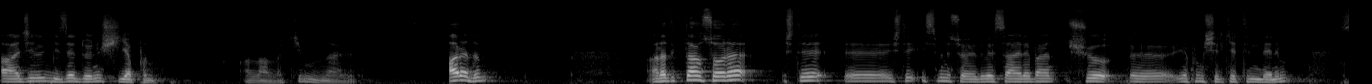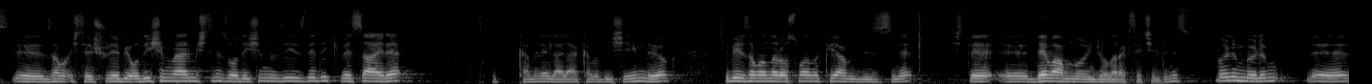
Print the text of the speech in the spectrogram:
Acil bize dönüş yapın. Allah Allah kim bunlar dedim. Aradım. Aradıktan sonra işte e, işte ismini söyledi vesaire. Ben şu e, yapım şirketindenim. E, zaman işte şuraya bir audition vermiştiniz. Audition'ınızı izledik vesaire. Kamerayla alakalı bir şeyim de yok. İşte bir zamanlar Osmanlı Kıyam dizisine işte e, devamlı oyuncu olarak seçildiniz. Bölüm bölüm e,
